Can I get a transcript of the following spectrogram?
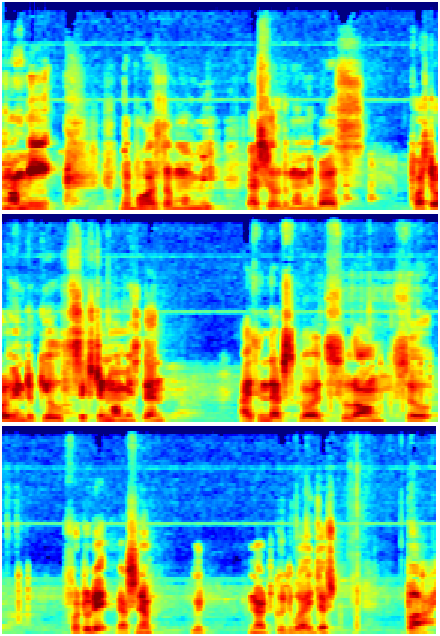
mummy, the boss of mummy. That's all the mummy boss. First of all, we need to kill 16 mummies. Then I think that's good long. So for today, that's enough. Good, not goodbye. Just bye.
